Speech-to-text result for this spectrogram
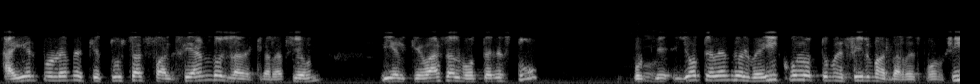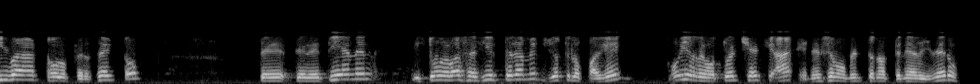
Ahí el problema es que tú estás falseando la declaración y el que vas al bote eres tú. Porque yo te vendo el vehículo, tú me firmas la responsiva, todo perfecto, te, te detienen y tú me vas a decir, espérame, yo te lo pagué. Oye, rebotó el cheque. Ah, en ese momento no tenía dinero,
